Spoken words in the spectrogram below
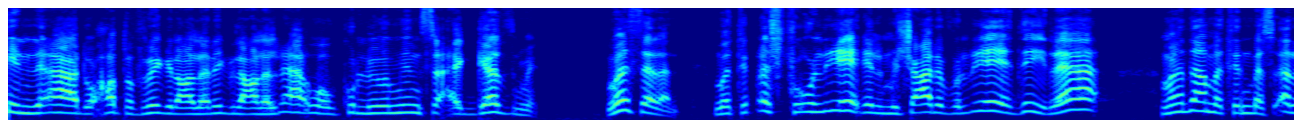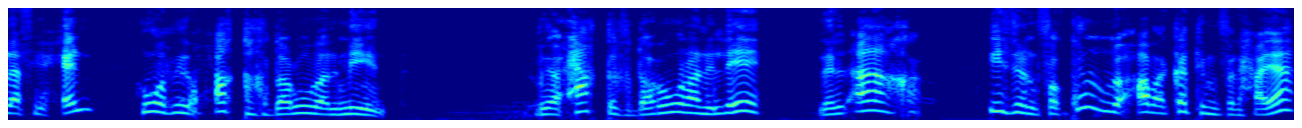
اللي قاعد وحاطط رجل على رجل على القهوة وكل يوم يمسح الجزمة. مثلا ما تبقاش تقول إيه اللي مش عارف الايه دي لا. ما دامت المسألة في حل هو بيحقق ضرورة لمين؟ بيحقق ضرورة للإيه؟ للآخر. اذا فكل حركة في الحياة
